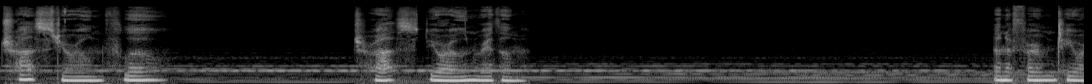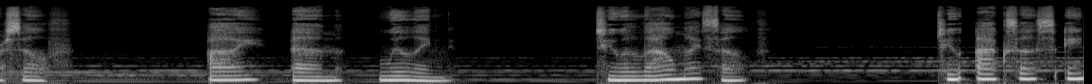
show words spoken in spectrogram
Trust your own flow. Trust your own rhythm. And affirm to yourself I am willing to allow myself to access a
